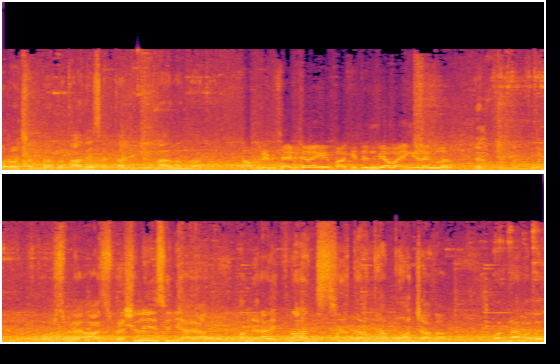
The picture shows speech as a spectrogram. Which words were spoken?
प्रवचन में बता नहीं सकता कि कितना आनंद आता है। आपने डिसाइड करा कि बाकी दिन भी आप आएँगे रेगुलर बिल्कुल बिल्कुल। कोर्स मैं आज स्पेशली इसीलिए आया और मेरा इतना सिर दर्द था बहुत ज़्यादा। और मैं मतलब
